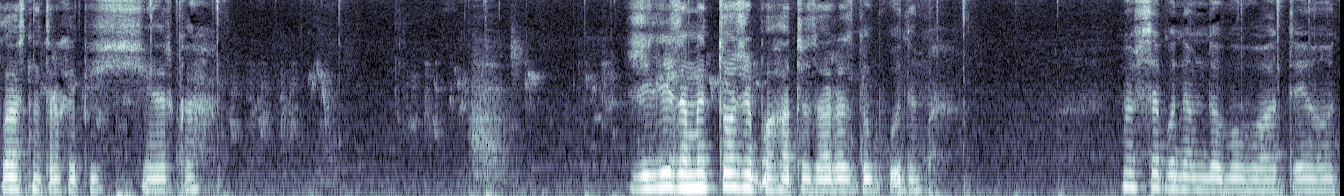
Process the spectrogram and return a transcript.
Класна трохи піщерка. Желіза ми теж багато зараз добудемо. Ми все будемо добувати. От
